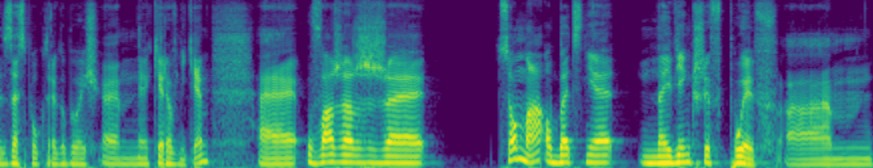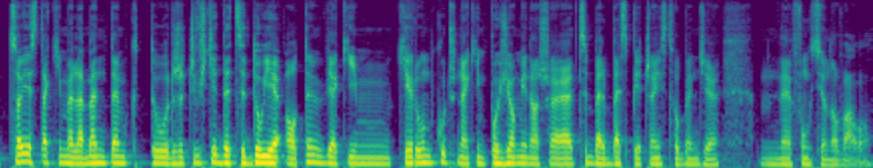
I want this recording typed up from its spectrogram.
zespół, którego byłeś kierownikiem. E, uważasz, że co ma obecnie największy wpływ? Co jest takim elementem, który rzeczywiście decyduje o tym, w jakim kierunku czy na jakim poziomie nasze cyberbezpieczeństwo będzie mm, funkcjonowało?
